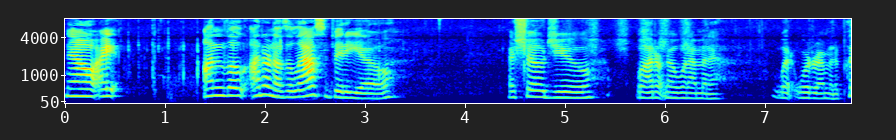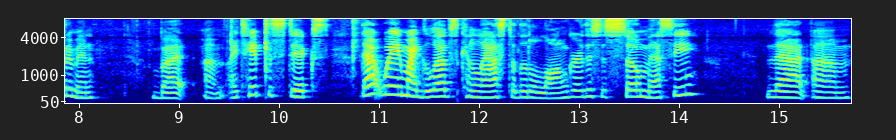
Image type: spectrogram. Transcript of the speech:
Now, I, on the, I don't know, the last video, I showed you, well, I don't know I'm going to, what order I'm going to put them in, but um, I taped the sticks. That way my gloves can last a little longer. This is so messy that um,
